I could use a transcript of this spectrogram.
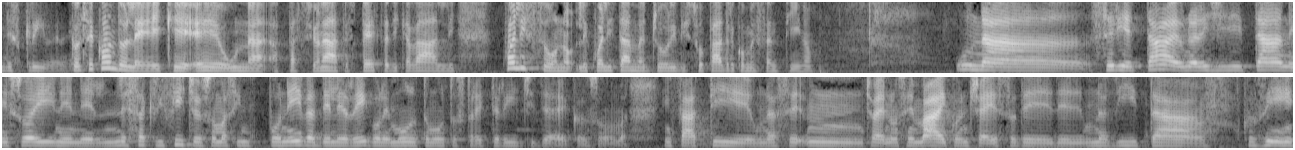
descrivere. Ecco, secondo lei, che è un'appassionata, esperta di cavalli, Quali sono le qualità maggiori di suo padre come Fantino? Una serietà e una rigidità suoi, nel, nel, sacrificio, insomma, si imponeva delle regole molto molto strette e rigide, ecco. Infatti se, mh, mm, cioè non si è mai concesso de, de una vita così...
